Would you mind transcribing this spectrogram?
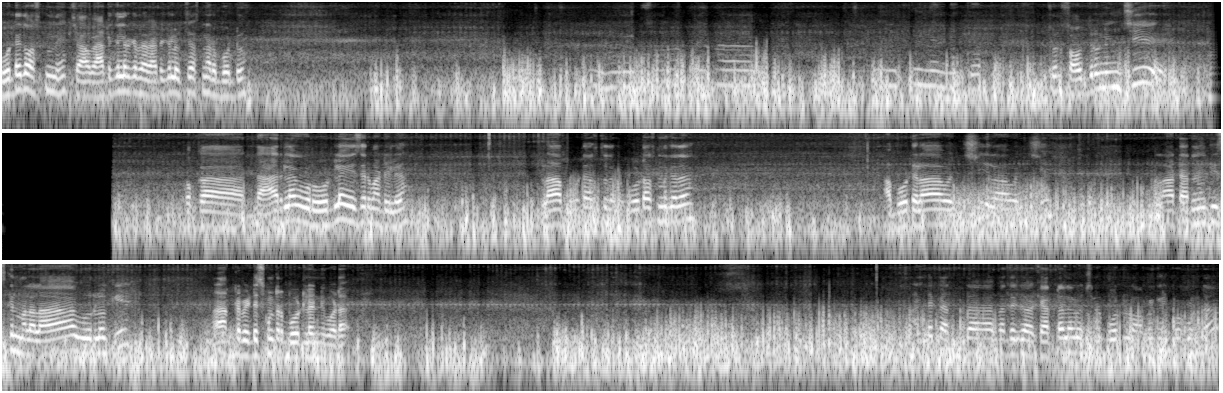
బోట్ అయితే వస్తుంది. చాలా వేటకెళ్ళారు కదా వేటకెళ్ళి వచ్చేస్తున్నారు బోటు. చూడండి సముద్రం నుంచి ఒక దారిలాగా ఒక రోడ్లో వేసారు మాట వీళ్ళు. ఇలా బోట్ వస్తుంది బోట్ వస్తుంది కదా. ఆ బోట్ ఇలా వచ్చి ఇలా వచ్చి అలా టర్నింగ్ తీసుకుని మళ్ళీ అలా ఊర్లోకి అక్కడ పెట్టేసుకుంటారు బోట్లన్నీ కూడా. అంటే పెద్ద పెద్దగా కెరటాలు వచ్చిన బోట్లు లోపలికి వెళ్ళిపోకుండా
